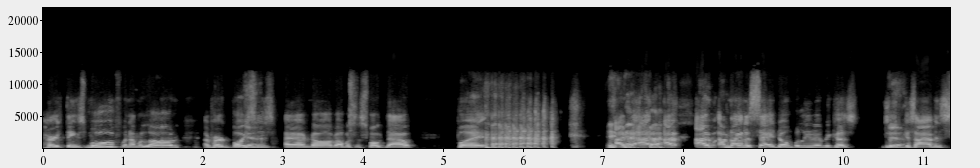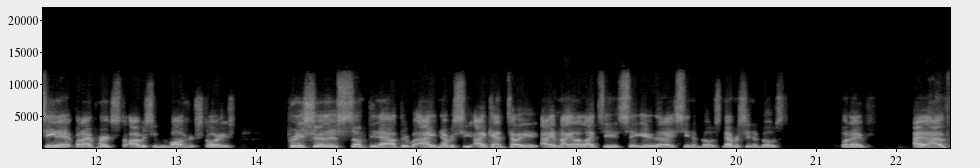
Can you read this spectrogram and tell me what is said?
heard things move when I'm alone. I've heard voices. I know I wasn't smoked out, but I, I, I, I'm not gonna say I don't believe it because just Yeah. because I haven't seen it, but I've heard. Obviously, we've all heard stories. Pretty sure there's something out there, but I never see. I can't tell you. I am not gonna lie to you. Sit here that I've seen a ghost. Never seen a ghost, but I've, I have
